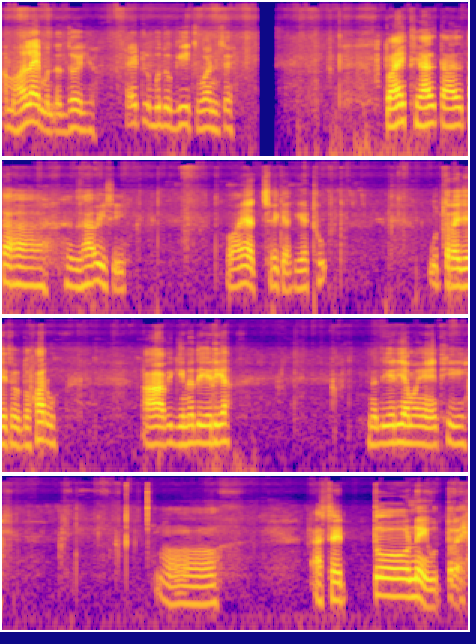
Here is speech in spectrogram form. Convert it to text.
આમ હલાય મદદ જોઈ લ્યો. એટલું બધું ગીચ વન છે. તો અહીંથી હાલતા હાલતા લાવી છી. અહીંયા જ છે ક્યાંક હેઠું. ઉતરાઈ જાય તો સારું આ આવી ગઈ નદી એરિયા. નદી એરિયામાં અહીંથી આ સાઈડ તો નહીં ઉતરાય.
